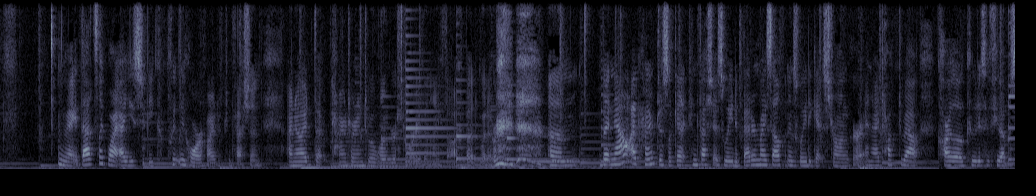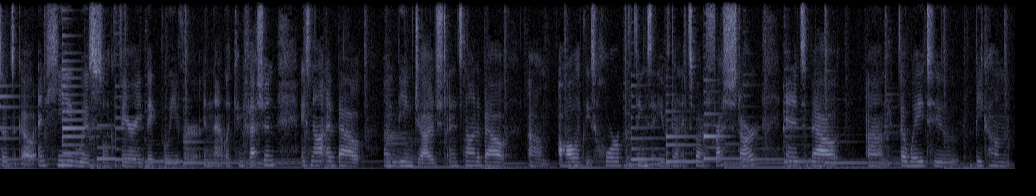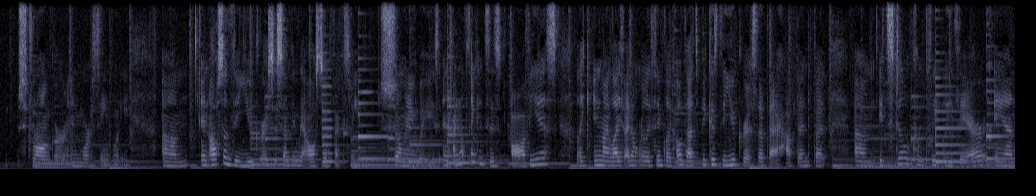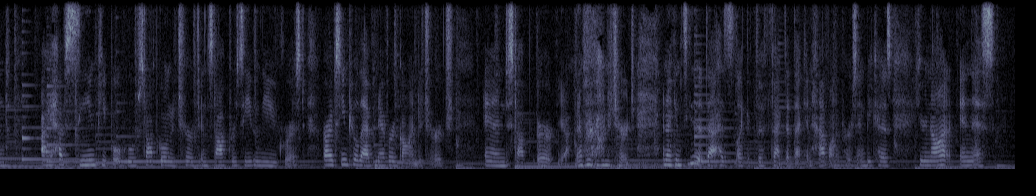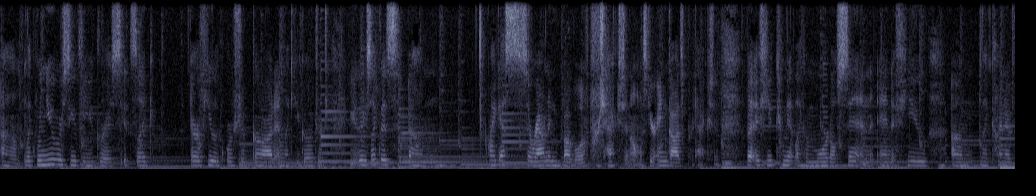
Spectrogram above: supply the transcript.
anyway that's like why i used to be completely horrified of confession I know I, that kind of turned into a longer story than I thought, but whatever. um, but now I kind of just look at confession as a way to better myself and as a way to get stronger. And I talked about Carlo Acutis a few episodes ago, and he was like very big believer in that. Like confession is not about um, being judged, and it's not about um, all like these horrible things that you've done. It's about a fresh start, and it's about um, a way to become stronger and more saintly. Um, and also, the Eucharist is something that also affects me in so many ways. And I don't think it's as obvious. Like in my life, I don't really think, like, oh, that's because the Eucharist that that happened. But um, it's still completely there. And I have seen people who have stopped going to church and stopped receiving the Eucharist. Or I've seen people that have never gone to church and stop or yeah never gone to church and i can see that that has like the effect that that can have on a person because you're not in this um, like when you receive the Eucharist, it's like, or if you like worship God and like you go to church, you, there's like this, um, I guess, surrounding bubble of protection almost. You're in God's protection. But if you commit like a mortal sin and if you um, like kind of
